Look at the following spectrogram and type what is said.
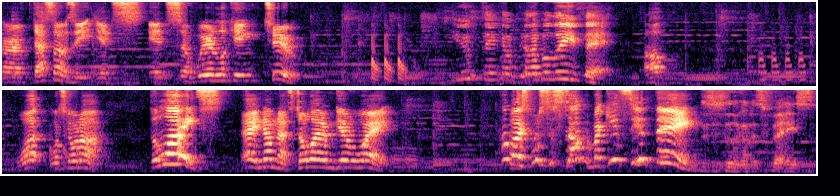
Or that's not a Z. It's it's a weird looking two. You think I'm gonna believe that? Oh. What? What's going on? The lights! Hey, numbnuts, don't let him get away. How am I supposed to stop him? I can't see a thing. This is the look on his face.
